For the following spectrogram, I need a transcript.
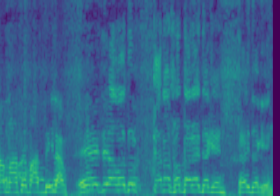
না মাঝে বাদ দিলাম। এই যে আমাদের কানা সব দাঁড়ায় দেখেন এই দেখেন।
